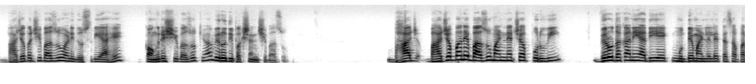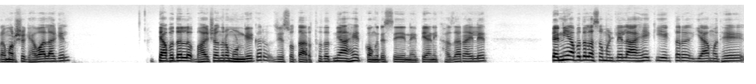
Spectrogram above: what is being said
भाजपची बाजू आणि दुसरी आहे काँग्रेसची बाजू किंवा विरोधी पक्षांची बाजू. भाज भाजपाने बाजू मांडण्याच्या पूर्वी विरोधकांनी आधी एक मुद्दे मांडलेले त्याचा परामर्श घ्यावा लागेल. त्याबद्दल भालचंद्र मुणगेकर जे स्वतः अर्थतज्ञ आहेत काँग्रेसचे नेते आणि खासदार राहिलेत त्यांनी याबद्दल असं म्हटलेलं आहे की एकतर यामध्ये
